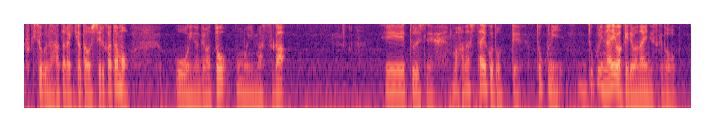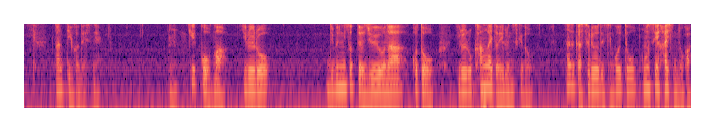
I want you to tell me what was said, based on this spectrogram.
不規則な働き方をしている方も多いのではと思いますがえー、っとですね、まあ、話したいことって特に特にないわけではないんですけど何て言うかですね、うん、結構まあいろいろ自分にとっては重要なことをいろいろ考えてはいるんですけどなぜかそれをですねこういった音声配信とか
